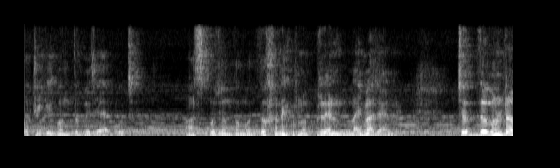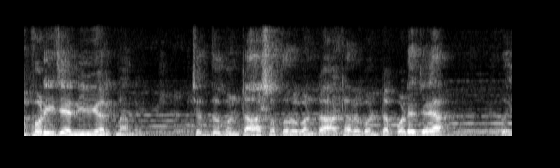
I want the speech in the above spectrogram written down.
ও ঠিকই গন্তব্যে যায়, পৌঁছে। আজ পর্যন্ত মধ্যখানে কোনো প্লেন নাইমা যায় না চোদ্দ ঘণ্টা পরেই যে নিউ ইয়র্ক নামে। চোদ্দ ঘণ্টা, সতেরো ঘণ্টা, আঠারো ঘণ্টা পরে যায় ওই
